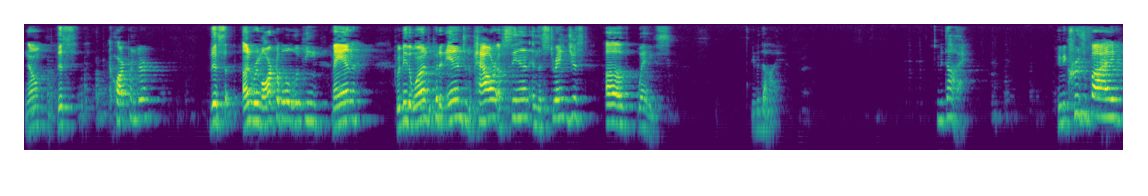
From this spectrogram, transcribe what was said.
No, this carpenter, this unremarkable looking man, would be the one to put an end to the power of sin in the strangest of ways. He would die. He would die. He'd be crucified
